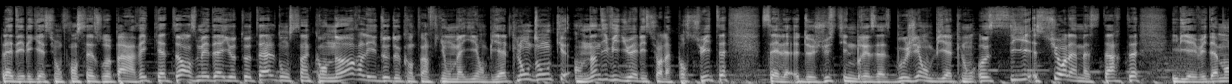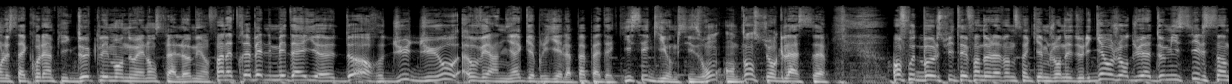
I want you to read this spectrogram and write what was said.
La délégation française repart avec 14 médailles au total, dont 5 en or. Les deux de Quentin Fillon-Maillet en biathlon, donc en individuel et sur la poursuite. Celle de Justine Brezas-Bouger en biathlon aussi sur la Mastart. Il y a évidemment le sacre olympique de Clément Noël en slalom et enfin la très belle médaille euh, d'or du duo Auvergnat Gabriela Papadakis et Guillaume Cizeron en danse sur glace. En football, suite et fin de la 25e journée de Ligue 1. Aujourd'hui à domicile, saint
